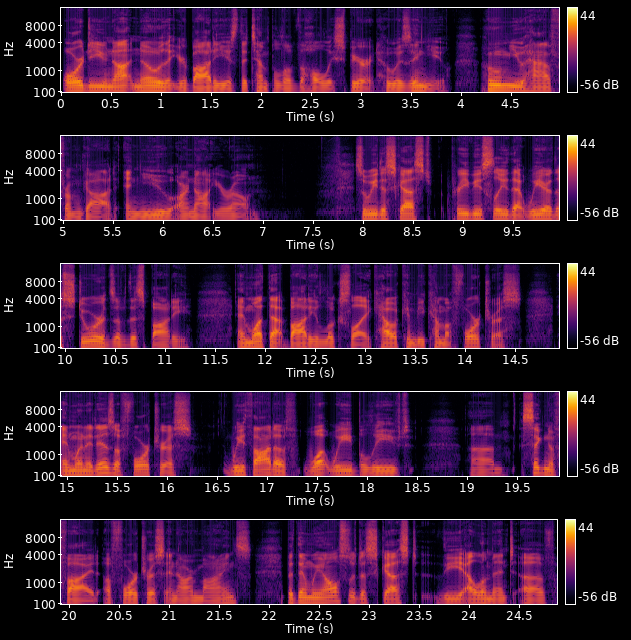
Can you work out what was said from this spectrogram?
Or do you not know that your body is the temple of the Holy Spirit who is in you, whom you have from God, and you are not your own? So we discussed previously that we are the stewards of this body and what that body looks like, how it can become a fortress. And when it is a fortress, we thought of what we believed um, signified a fortress in our minds, but then we also discussed the element of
